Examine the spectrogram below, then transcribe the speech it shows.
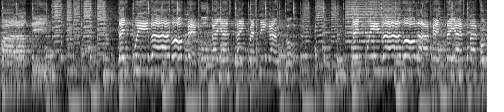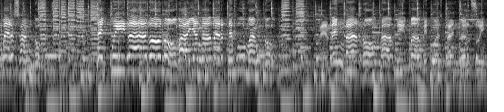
Para ti. Ten cuidado que Cuca ya está investigando. Ten cuidado, la gente ya está conversando. Ten cuidado, no vayan a verte fumando. Tremenda nota, mi mami, tú estás en el swing.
